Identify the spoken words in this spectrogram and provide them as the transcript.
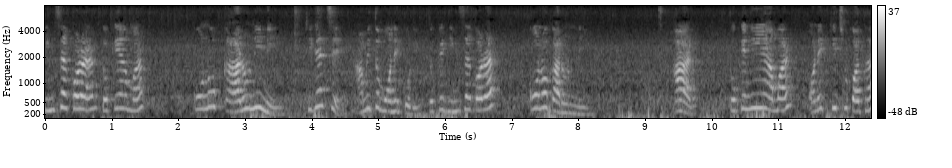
হিংসা করার তোকে আমার কোনো কারণই নেই, ঠিক আছে? আমি তো মনে করি, তোকে হিংসা করার কোনো কারণ নেই। আর তোকে নিয়ে আমার অনেক কিছু কথা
